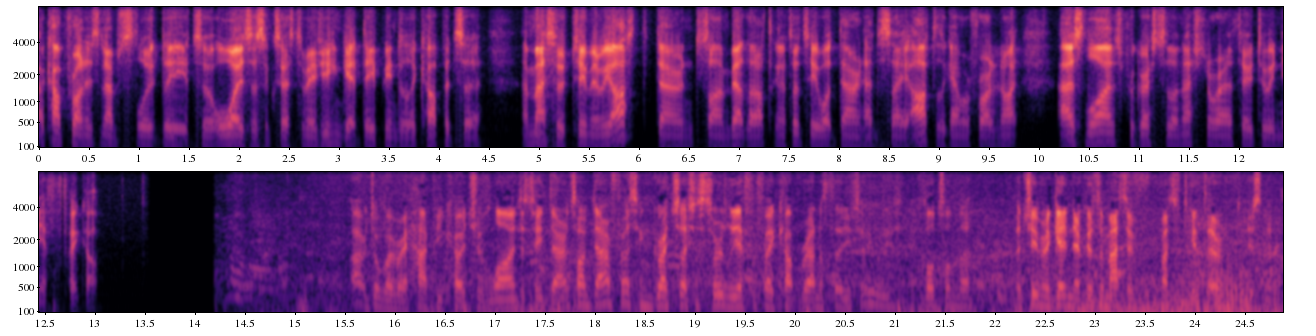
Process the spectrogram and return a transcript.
a cup run is an absolutely it's a, always a success to me. If you can get deep into the cup, it's a, a massive achievement. We asked Darren Simon about that after the game. So let's hear what Darren had to say after the game on Friday night as Lions progress to the national round of 32 in the FFA Cup. I was a very happy coach of Lions to see Darren Simon. Darren, first, congratulations through the FFA Cup round of 32. What are your thoughts on the achievement of getting there? Because it's a massive, massive to get there, isn't it?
